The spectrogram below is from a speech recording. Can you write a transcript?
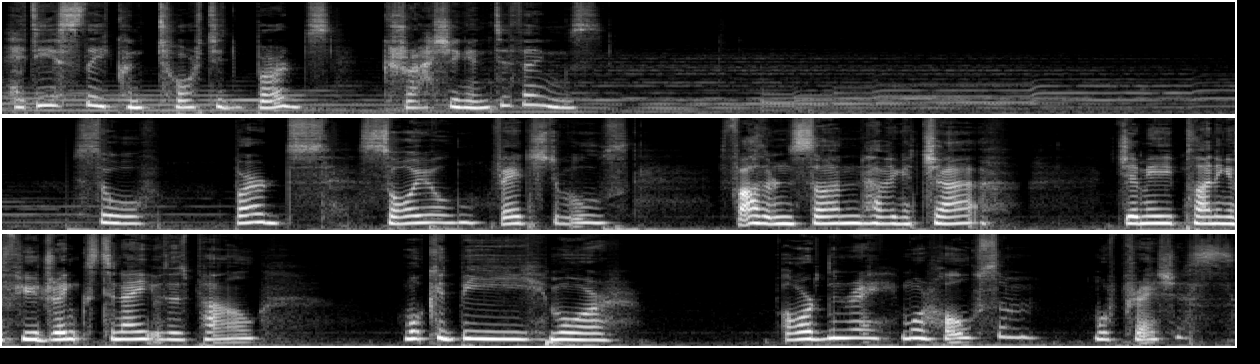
hideously contorted birds crashing into things. So, birds, soil, vegetables, father and son having a chat, Jimmy planning a few drinks tonight with his pal. What could be more ordinary, more wholesome, more precious?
